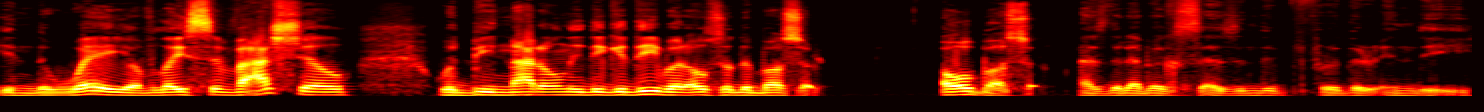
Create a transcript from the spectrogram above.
in the way of Lois Vashel would be not only the Gedi, but also the Basar. All Basar, as the Rebbe says in the further in the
